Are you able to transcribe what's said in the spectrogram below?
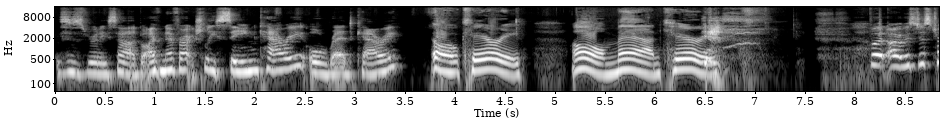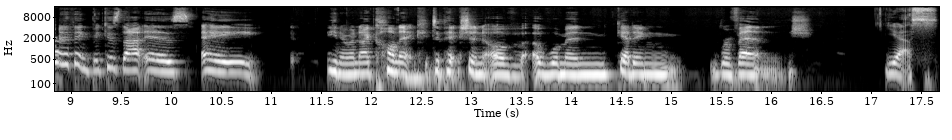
this is really sad, but I've never actually seen Carrie or read Carrie. Oh, Carrie. Oh, man, Carrie. but I was just trying to think because that is a, you know, an iconic depiction of a woman getting revenge. Yes.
